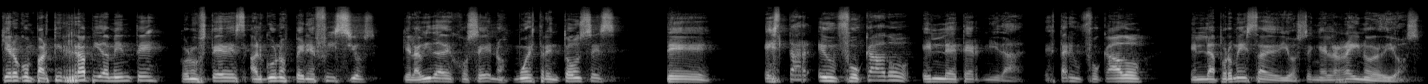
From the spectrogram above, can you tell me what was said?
quiero compartir rápidamente con ustedes algunos beneficios que la vida de José nos muestra entonces de estar enfocado en la eternidad, estar enfocado en la promesa de Dios, en el reino de Dios.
